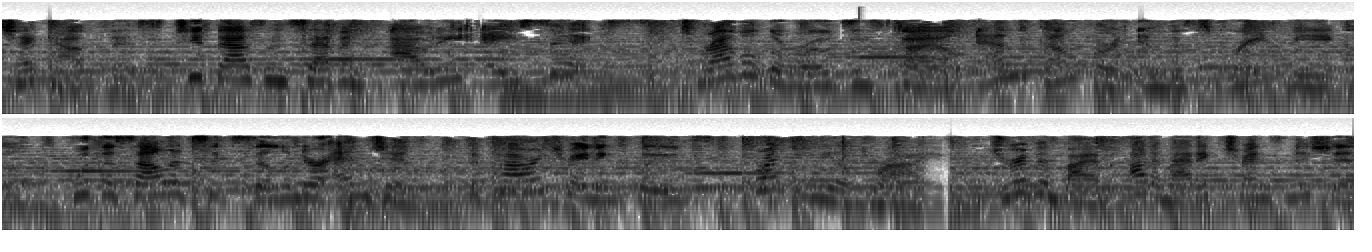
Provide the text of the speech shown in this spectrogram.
Check out this 2007 Audi A6. Travel the roads in style and comfort in this great vehicle. With a solid six-cylinder engine, the powertrain includes front-wheel drive, driven by an automatic transmission.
